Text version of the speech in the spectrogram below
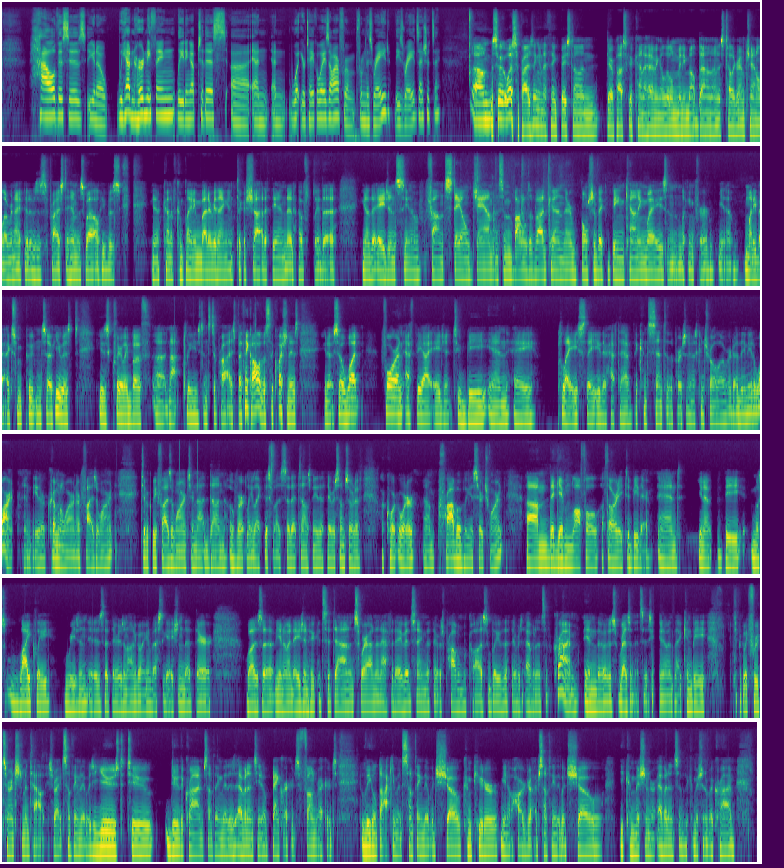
how this is? You know, we hadn't heard anything leading up to this, uh, and and what your takeaways are from from this raid, these raids, I should say. Um, so it was surprising, and I think based on Deripaska kind of having a little mini meltdown on his Telegram channel overnight, that it was a surprise to him as well. He was, you know, kind of complaining about everything and took a shot at the end that hopefully the, you know, the agents, you know, found stale jam and some bottles of vodka in their Bolshevik bean counting ways and looking for, you know, money bags from Putin. So he was, he was clearly both uh, not pleased and surprised. But I think all of us, the question is, you know, so what? For an FBI agent to be in a place, they either have to have the consent of the person who has control over it or they need a warrant, and either a criminal warrant or FISA warrant. Typically, FISA warrants are not done overtly like this was. So that tells me that there was some sort of a court order, um, probably a search warrant, um, that gave them lawful authority to be there. And, you know, the most likely reason is that there's an ongoing investigation, that there was a, you know an agent who could sit down and swear out an affidavit saying that there was probable cause to believe that there was evidence of a crime in those residences you know and that can be typically fruits or instrumentalities right? Something that was used to do the crime something that is evidence you know bank records phone records legal documents something that would show computer you know hard drive something that would show the commission or evidence of the commission of a crime.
